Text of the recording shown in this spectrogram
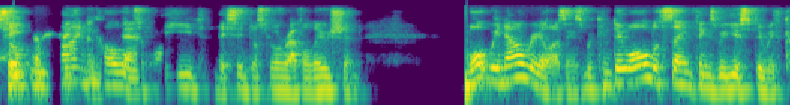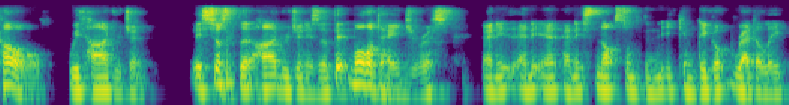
So we find coal yeah. to feed this industrial revolution. What we're now realizing is we can do all the same things we used to do with coal with hydrogen. It's just that hydrogen is a bit more dangerous, and it, and, it, and it's not something that you can dig up readily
